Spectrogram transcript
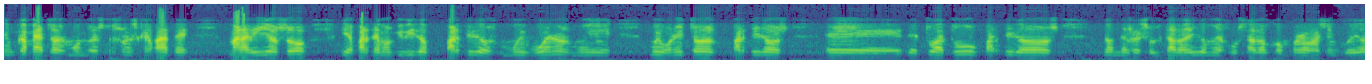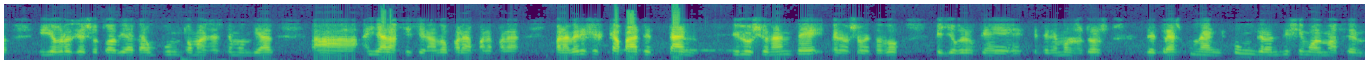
un campeonato del mundo. Esto es un escaparate maravilloso y aparte hemos vivido partidos muy buenos, muy muy bonitos, partidos eh, de tú a tú, partidos donde el resultado ha ido muy ajustado con prórrogas incluidos y yo creo que eso todavía da un punto más a este mundial y al aficionado para, para, para, para ver ese escaparate tan ilusionante pero sobre todo que yo creo que, tenemos nosotros detrás un grandísimo almacén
